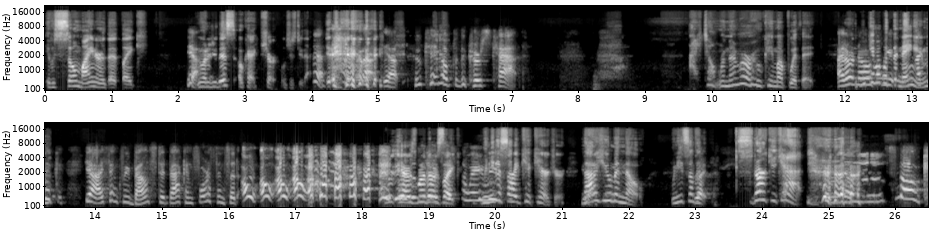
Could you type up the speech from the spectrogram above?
it was so minor that like, yeah, you want to do this? Okay, sure, we'll just do that. Yeah, yeah. Who came up with the cursed cat? I don't remember who came up with it. I don't know. Who came up we, with the name? I think, yeah, I think we bounced it back and forth and said, "Oh, oh, oh, oh." oh. it was one of those like we, we, need a sidekick character, not yeah. a human though. We need something right. snarky cat. Smoke.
